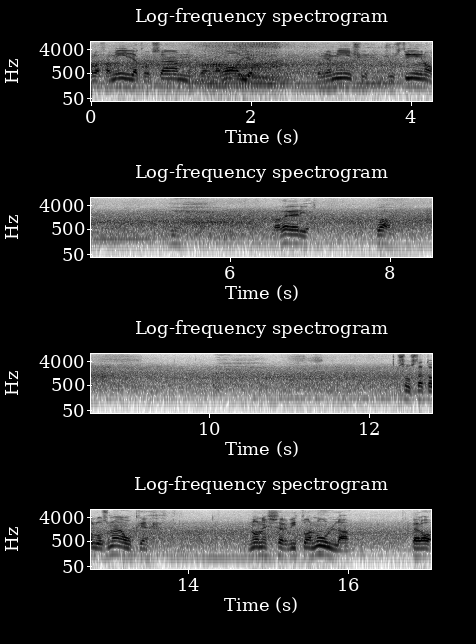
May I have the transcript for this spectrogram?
con la famiglia, con Sam, con la moglie, con gli amici, Giustino, Valeria, wow. Sono stato allo SMAU che non è servito a nulla, però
